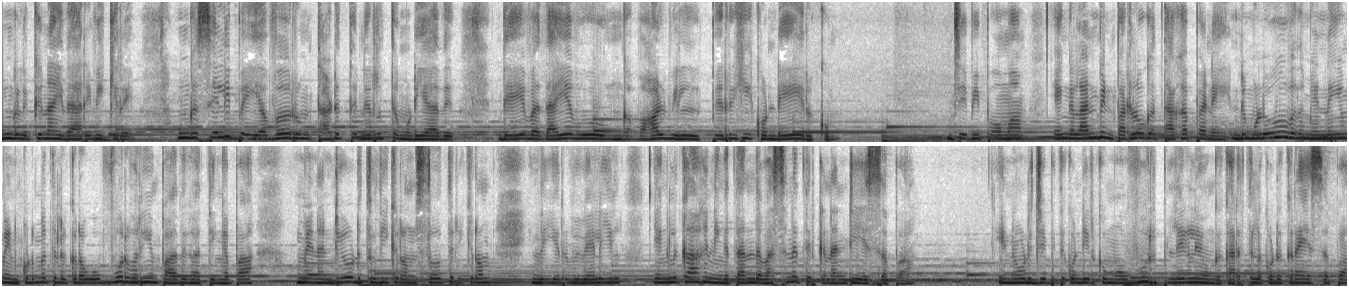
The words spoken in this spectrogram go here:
உங்களுக்கு நான் இதை அறிவிக்கிறேன். உங்கள் செழிப்பை எவரும் தடுத்து நிறுத்த முடியாது. தேவ தயவு உங்கள் வாழ்வில் பெருகி கொண்டே இருக்கும். ஜெபிப்போமா? எங்கள் அன்பின் பரலோக தகப்பனே இன்று முழுவதும் என்னையும் என் குடும்பத்தில் இருக்கிற ஒவ்வொருவரையும் பாதுகாத்தீங்கப்பா. உண்மை நன்றியோடு துதிக்கிறோம் ஸ்தோத்திரிக்கிறோம். இந்த இரவு வேளையில் எங்களுக்காக நீங்கள் தந்த வசனத்திற்கு நன்றி ஏசப்பா என்னோடு ஜெபித்து கொண்டிருக்கும் ஒவ்வொரு பிள்ளைகளையும் உங்கள் கரத்தில் கொடுக்குறேன் ஏசப்பா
